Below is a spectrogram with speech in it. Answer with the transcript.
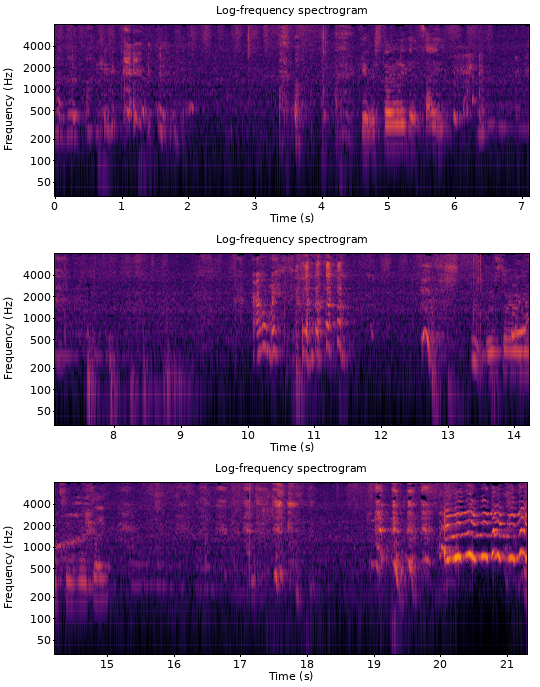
Motherfucker. Okay, we're starting to get tight. Ow, my. We're starting to get super tight. I win, I win, I win, I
